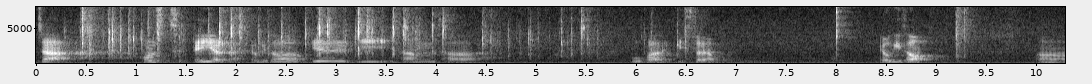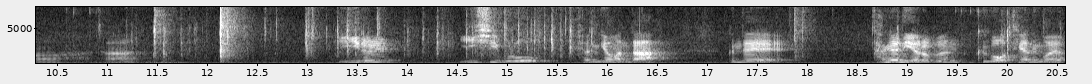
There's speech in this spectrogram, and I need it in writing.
자, const AR 여기서 1, 2, 3, 4, 5가 있어요. 여기서 어, 자 2를 20으로 변경한다. 근데 당연히 여러분 그거 어떻게 하는 거예요?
